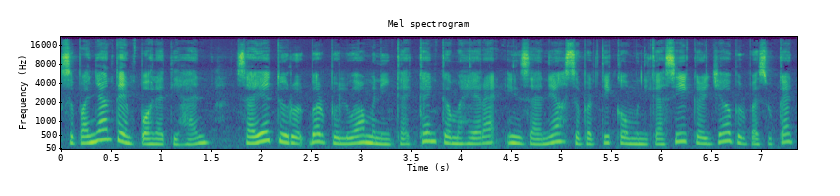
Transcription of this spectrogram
Sepanjang tempoh latihan, saya turut berpeluang meningkatkan kemahiran insaniah seperti komunikasi, kerja berpasukan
